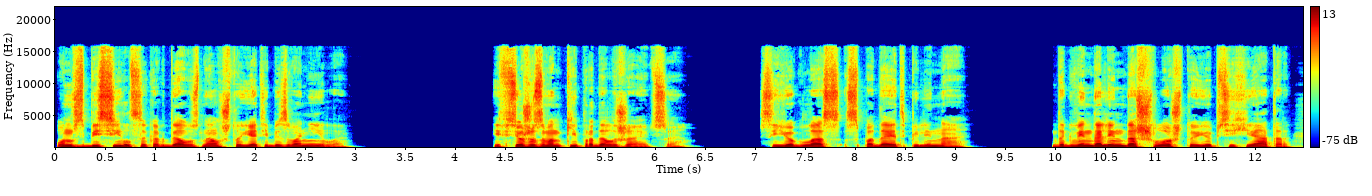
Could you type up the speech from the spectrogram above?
Он взбесился, когда узнал, что я тебе звонила. И все же звонки продолжаются. С ее глаз спадает пелена. До Гвиндолин дошло, что ее психиатр —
